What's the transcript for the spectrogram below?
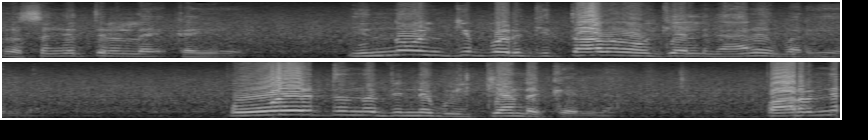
പ്രസംഗത്തിലുള്ള കഴിവ്. ഇന്നും എനിക്കിപ്പോൾ ഒരു കിതാബ് നോക്കിയാൽ ഞാൻ പറയില്ല. പോയിട്ടെന്ന് പിന്നെ വിളിക്കാണ്ടൊക്കെ ഇല്ല പറഞ്ഞ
